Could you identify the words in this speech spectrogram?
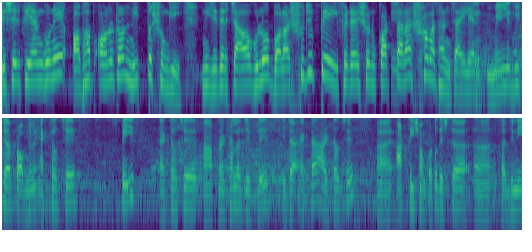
দেশের ক্রীড়াঙ্গনে অভাব অনটন নিত্যসঙ্গী। নিজেদের চাওয়াগুলো বলার সুযোগ পেয়েই ফেডারেশন কর্তারা সমাধান চাইলেন। মেইনলি দুইটা প্রবলেম একটা হচ্ছে স্পেস একটা হচ্ছে আপনার খেলার যে প্লেস এটা একটা, আর একটা হচ্ছে আর্থিক সংকট। উপদেশটা স্যার যিনি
